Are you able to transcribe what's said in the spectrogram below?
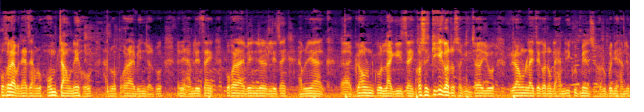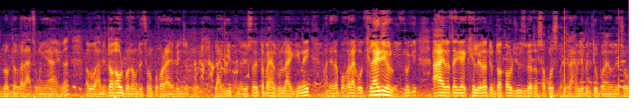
पोखरा भने चाहिँ हाम्रो होम टाउन हो। हाम्रो पोखरा एभेन्जरको अनि हामीले चाहिँ पोखरा एभेन्जरले चाहिँ हाम्रो यहाँ ग्राउन्डको लागि चाहिँ कसरी के के गर्न सकिन्छ यो ग्राउन्डलाई चाहिँ गर्नुको लागि हामीले इक्विपमेन्ट्सहरू पनि हामीले उपलब्ध गराएको छौँ यहाँ होइन? अब हामीले डगआउट बनाउँदैछौँ पोखरा एभेन्जरको लागि भनेर यो सधैँ तपाईँहरूको लागि नै भनेर पोखराको खेलाडीहरू जो कि आएर चाहिँ यहाँ खेलेर त्यो डकआउट युज गर्न सकोस् भनेर हामीले पनि त्यो बनाउँदैछौँ।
